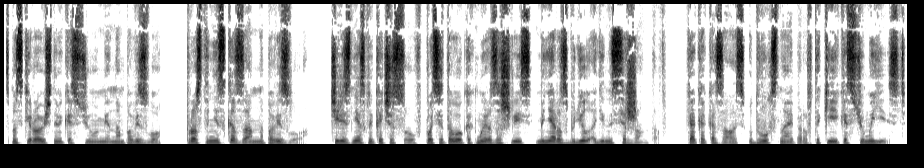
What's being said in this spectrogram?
С маскировочными костюмами нам повезло. Просто несказанно повезло. Через несколько часов после того, как мы разошлись, меня разбудил один из сержантов. Как оказалось, у двух снайперов такие костюмы есть.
